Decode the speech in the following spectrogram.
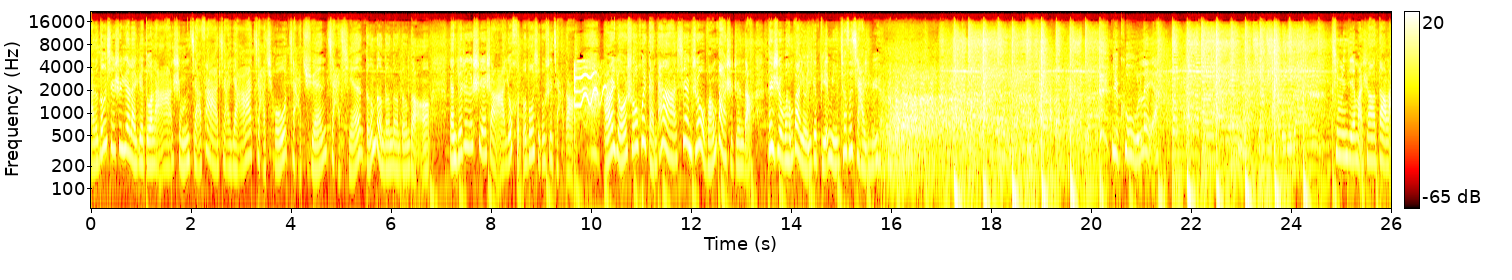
假的东西是越来越多了啊，什么假发、假牙、假球、假拳、假钱等等等等等等，感觉这个世界上啊有很多东西都是假的，而有的时候会感叹啊，现在只有王八是真的，但是王八有一个别名叫做甲鱼。欲哭无泪啊！清明节马上要到啦，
